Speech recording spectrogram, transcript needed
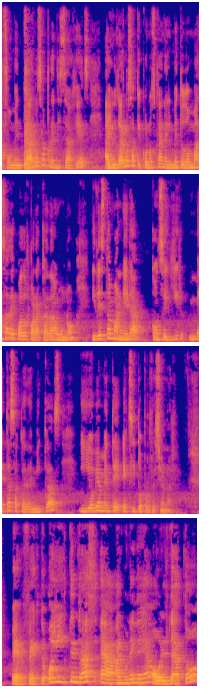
fomentar los aprendizajes, ayudarlos a que conozcan el método más adecuado para cada uno y de esta manera conseguir metas académicas y obviamente éxito profesional. Perfecto. Oye, ¿tendrás eh, alguna idea o el dato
